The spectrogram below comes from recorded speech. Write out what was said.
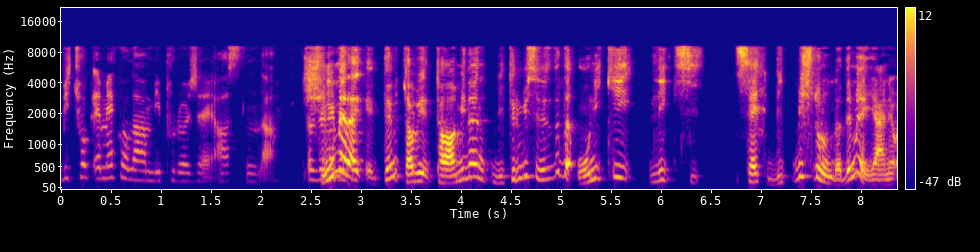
bir çok emek olan bir proje aslında. Şeyi Özene merak ettim. Tabii tahminen bitirmişsinizdir de 12'lik set bitmiş durumda değil mi? Yani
